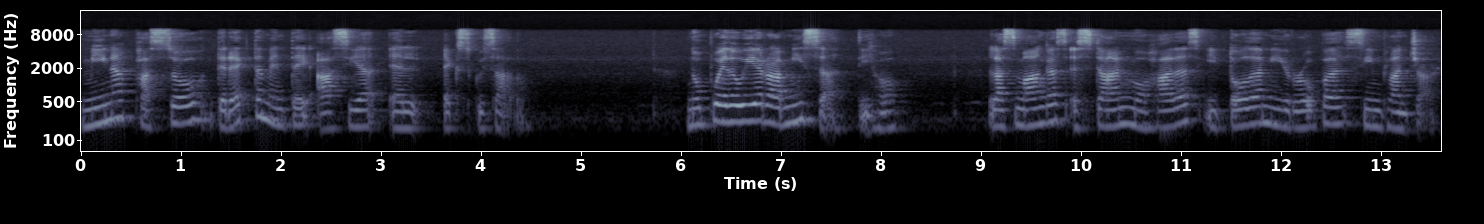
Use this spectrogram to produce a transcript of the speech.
Mina pasó directamente hacia el excusado. No puedo ir a misa, dijo. Las mangas están mojadas y toda mi ropa sin planchar.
